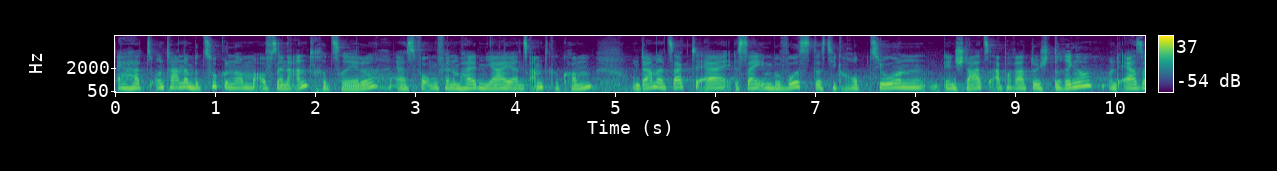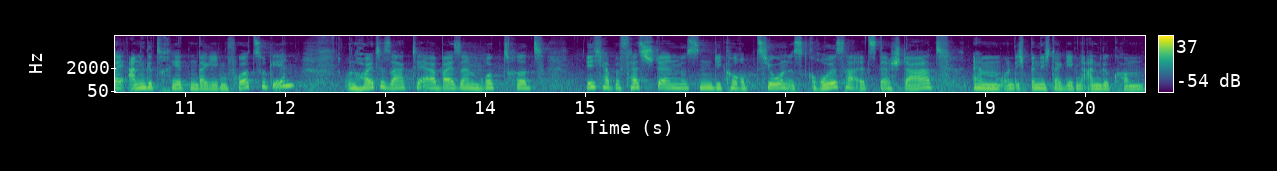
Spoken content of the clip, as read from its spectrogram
er hat unter anderem Bezug genommen auf seine Antrittsrede. Er ist vor ungefähr einem halben Jahr ja ins Amt gekommen gekommen. Und damals sagte er, es sei ihm bewusst, dass die Korruption den Staatsapparat durchdringe und er sei angetreten, dagegen vorzugehen. Und heute sagte er bei seinem Rücktritt, ich habe feststellen müssen, die Korruption ist größer als der Staat ähm, und ich bin nicht dagegen angekommen.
